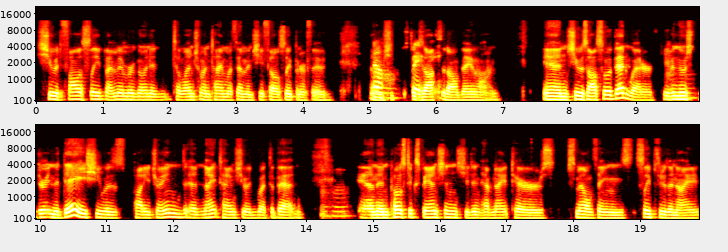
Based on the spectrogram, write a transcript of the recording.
She would fall asleep. I remember going to, to lunch one time with them and she fell asleep in her food. Um, Oh, she was baby. exhausted all day long. And she was also a bedwetter. Even though she, during the day she was potty trained at nighttime she would wet the bed. Mhm. and then post expansion she didn't have night terrors smell things sleep through the night.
